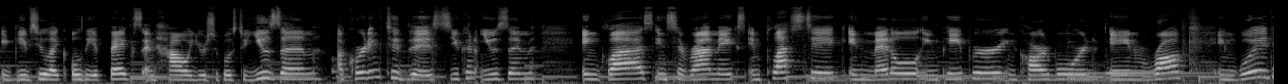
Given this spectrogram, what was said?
It gives you like all the effects and how you're supposed to use them. According to this, you can use them in glass, in ceramics, in plastic, in metal, in paper, in cardboard, in rock, in wood,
